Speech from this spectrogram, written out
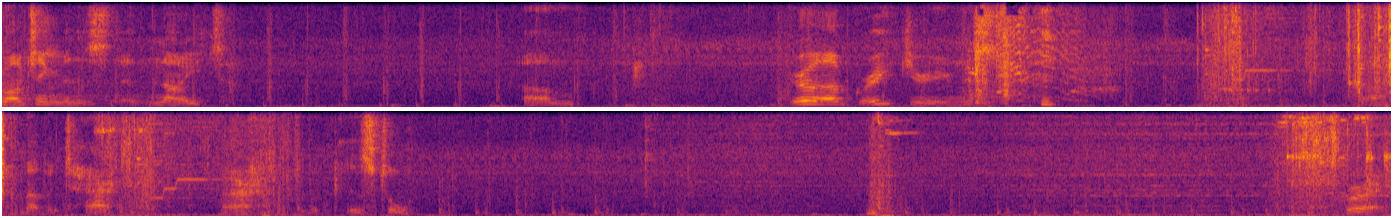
Watching this at night, um, you'll have great dreams. ah, not attack. Ah, another pistol. Right.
